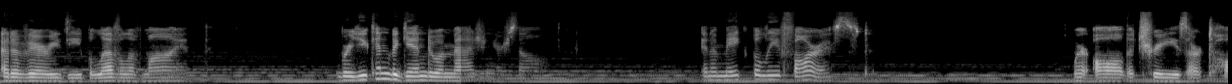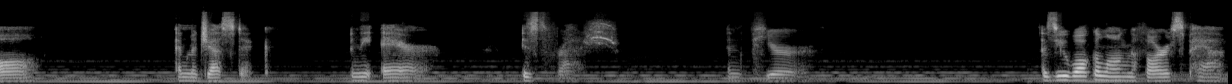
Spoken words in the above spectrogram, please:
at a very deep level of mind where you can begin to imagine yourself in a make believe forest where all the trees are tall and majestic and the air is fresh and pure. As you walk along the forest path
